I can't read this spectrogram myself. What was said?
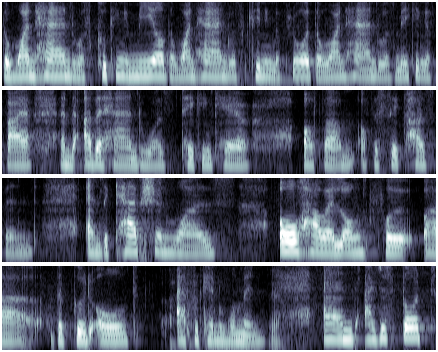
the one hand was cooking a meal, the one hand was cleaning the floor, the one hand was making a fire, and the other hand was taking care of um, of a sick husband. And the caption was, "Oh, how I long for uh, the good old African woman," yeah. and I just thought,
